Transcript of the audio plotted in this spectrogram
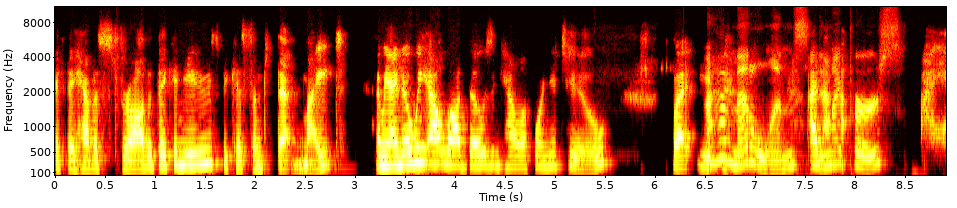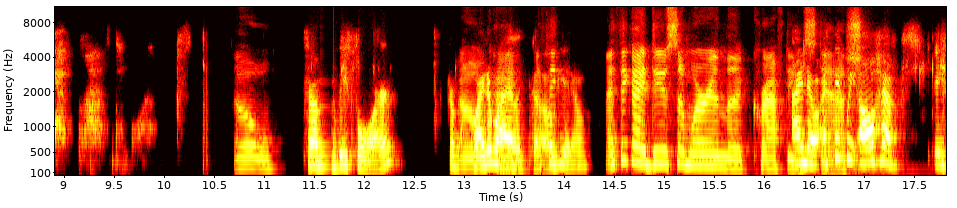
if they have a straw that they can use, because some that might. I mean, I know we outlawed those in California too, but you, i have metal ones I in my purse I have plastic oh. ones. oh from before, from Oh, quite a while okay. I ago. think you know, i think i do somewhere in the crafting I know. I think we all have a,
